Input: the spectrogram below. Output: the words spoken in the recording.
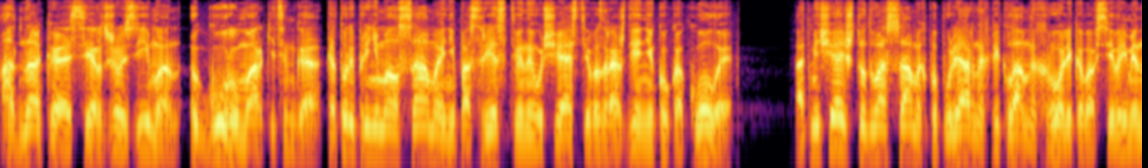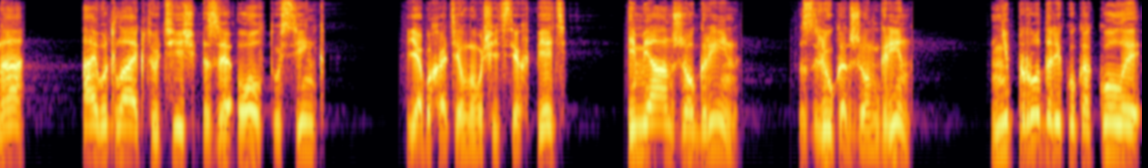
Однако Серджио Зиман, гуру маркетинга, который принимал самое непосредственное участие в возрождении Кока-Колы, отмечает, что два самых популярных рекламных ролика во все времена I would like to teach the all to sing. Я бы хотел научить всех петь. И Миан Джо Грин, злюка Джон Грин, не продали Кока-Колы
